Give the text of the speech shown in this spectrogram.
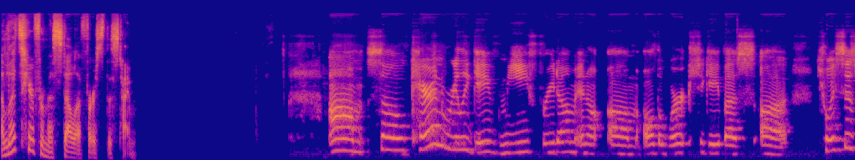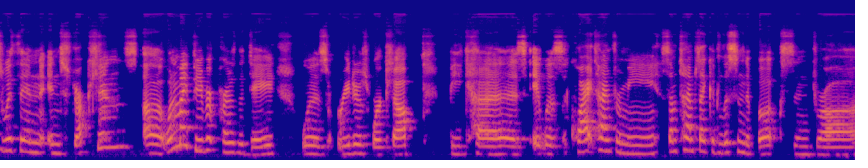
and let's hear from estella first this time um, so Karen really gave me freedom in um, all the work. She gave us uh, choices within instructions. Uh, one of my favorite part of the day was Reader's Workshop because it was a quiet time for me. Sometimes I could listen to books and draw.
